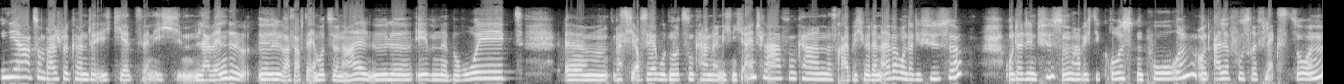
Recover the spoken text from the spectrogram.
Ja, zum Beispiel könnte ich jetzt, wenn ich Lavendelöl, was auf der emotionalen Öle-Ebene beruhigt, ähm, was ich auch sehr gut nutzen kann, wenn ich nicht einschlafen kann, das reibe ich mir dann einfach unter die Füße. Unter den Füßen habe ich die größten Poren und alle Fußreflexzonen.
